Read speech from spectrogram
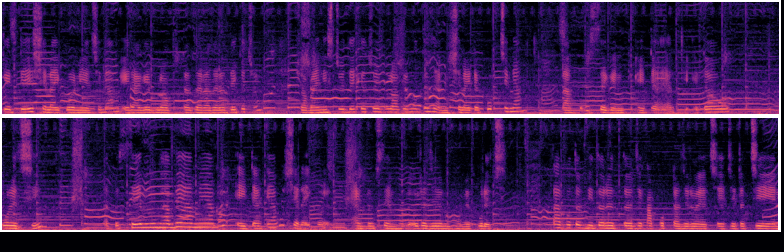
কেটে সেলাই করে নিয়েছিলাম। এর আগে ব্লগটা যারা যারা দেখেছ, সবাই নিশ্চয়ই দেখেছ ব্লগের মধ্যে যে আমি সেলাইটা করছিলাম। তারপরে সেকেন্ড এটা আর কি। এটাও করেছি। তারপর সেমভাবে আমি আবার এইটাকে আবার সেলাই করে নিই। একদম সেমভাবে ওইটা যেরকমভাবে করেছি তারপর তো ভিতরে তো যে কাপড়টা যে রয়েছে, যেটা চেন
